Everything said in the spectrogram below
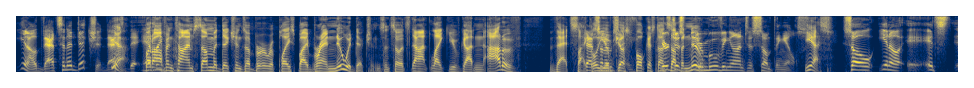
you know that's an addiction. That's yeah. the- but every- oftentimes some addictions are replaced by brand new addictions, and so it's not like you've gotten out of that cycle. You've I'm just saying. focused on You're something just- new. You're moving on to something else. yes. So you know, it's uh,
